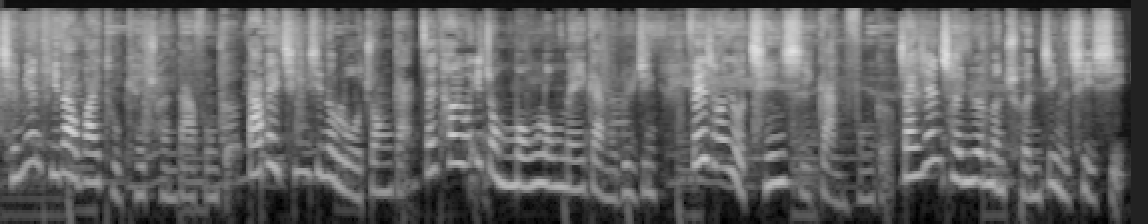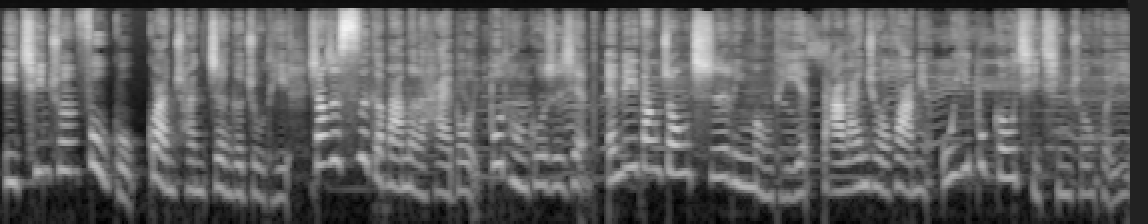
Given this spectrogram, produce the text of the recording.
前面提到 Y2K 穿搭风格，搭配清新的裸妆感，再套用一种朦胧美感的滤镜，非常有千禧感的风格，展现成员们纯净的气息，以青春复古贯穿整个主题，像是四个版本的 High Boy，不同故事线。MV 当中吃柠檬体验打篮球画面，无一不勾起青春回忆，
